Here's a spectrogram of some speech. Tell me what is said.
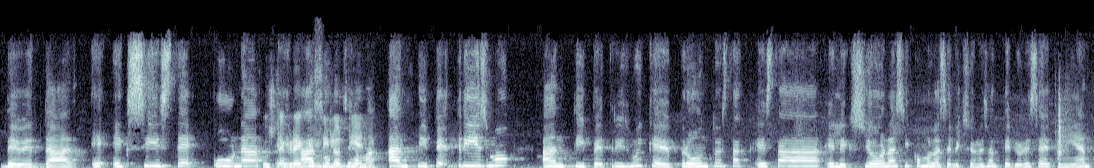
¿De verdad eh, existe una ¿Usted cree que, sí lo se llama antipetrismo, antipetrismo y que de pronto esta, esta elección, así como las elecciones anteriores se definían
